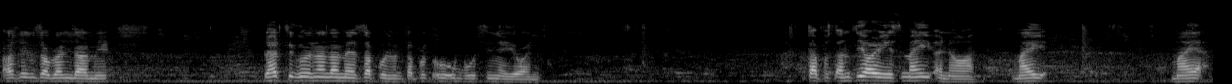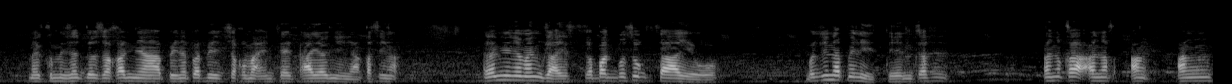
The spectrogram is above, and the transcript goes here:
as in sobrang dami. Lahat siguro ng lamesa puno, tapos uubusin niya yon. Tapos ang theory is may ano, may may may kumisan sa kanya, pinapapilit siya kumain kahit ayaw niya niya kasi nga alam niyo naman guys, kapag busog tayo, wag niyo napilitin kasi ano ka anak ang ang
